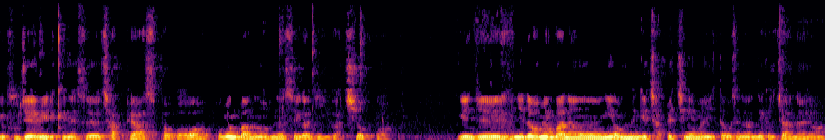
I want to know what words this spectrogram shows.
이 부제를 이렇게 냈어요. 자폐 아스퍼거, 호명 반응 없는 세 가지 이유와 치료법. 이게 이제 흔히들 호명 반응이 없는 게 자폐층에만 있다고 생각하는데 그렇지 않아요.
